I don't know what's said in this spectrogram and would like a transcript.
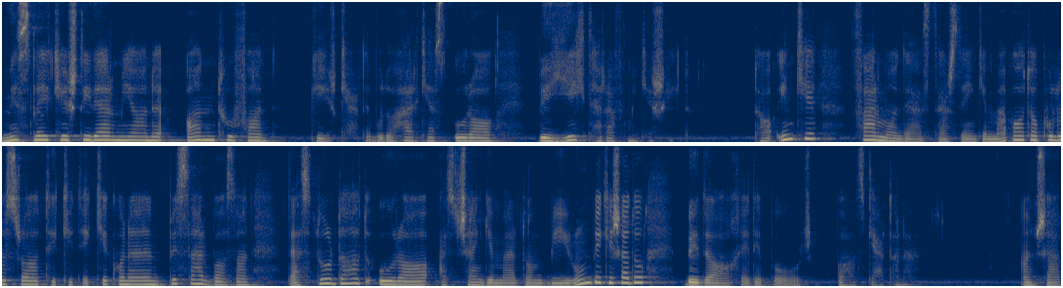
مثل کشتی در میان آن طوفان گیر کرده بود و هر کس او را به یک طرف می‌کشید. تا اینکه فرمانده از ترس اینکه مبادا پولس را تکه تکه کنند به سربازان دستور داد او را از چنگ مردم بیرون بکشد و به داخل برج بازگردانند آن شب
